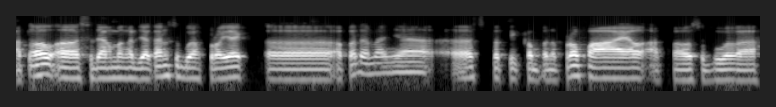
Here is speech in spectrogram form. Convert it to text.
Atau uh, sedang mengerjakan sebuah proyek uh, apa namanya uh, seperti component profile atau sebuah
